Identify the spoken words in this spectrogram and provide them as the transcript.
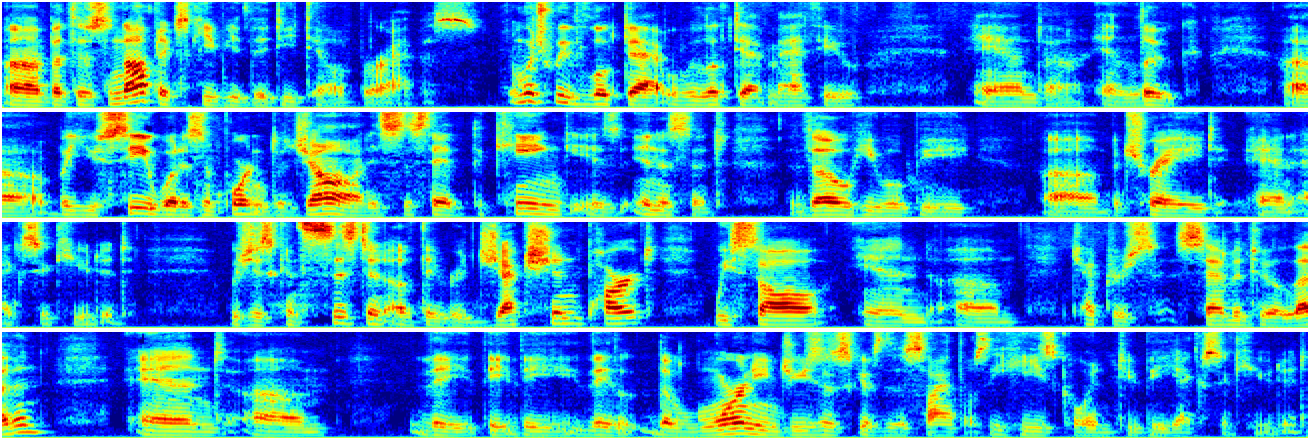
Uh, but the synoptics give you the detail of Barabbas, which we've looked at when we looked at Matthew and, uh, and Luke. Uh, but you see, what is important to John is to say that the king is innocent, though he will be uh, betrayed and executed, which is consistent of the rejection part we saw in um, chapters 7 to 11, and um, the, the, the, the, the warning Jesus gives the disciples that he's going to be executed.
